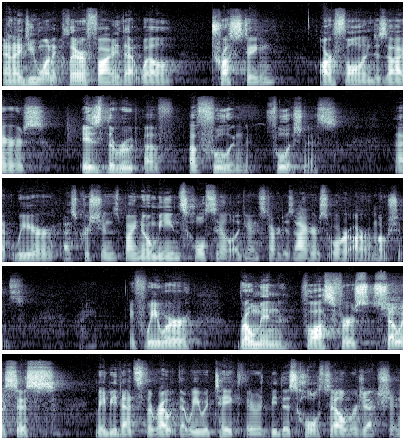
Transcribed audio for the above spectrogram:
and I do want to clarify that while trusting our fallen desires is the root of, of foolishness, that we are, as Christians, by no means wholesale against our desires or our emotions. Right? If we were Roman philosophers, stoicists, maybe that's the route that we would take. There would be this wholesale rejection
